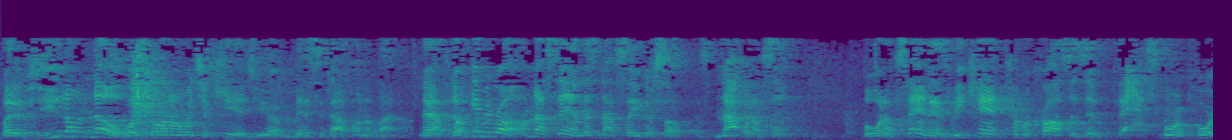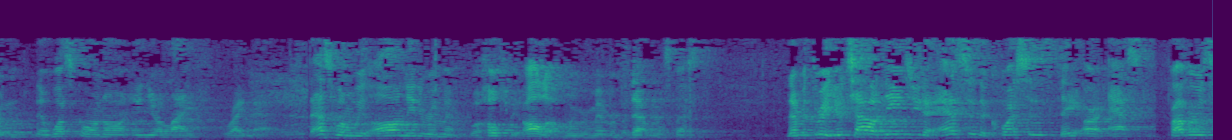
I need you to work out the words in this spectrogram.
But if you don't know what's going on with your kids, you are missing out on a lot. Now, don't get me wrong. I'm not saying let's not save their soul. That's not what I'm saying. But what I'm saying is we can't come across as if that's more important than what's going on in your life right now. That's one we all need to remember. Well, hopefully all of them we remember, but that one especially. Number three, your child needs you to answer the questions they are asking. Proverbs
